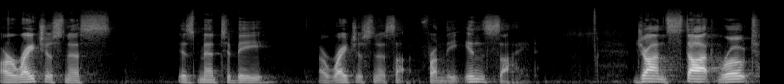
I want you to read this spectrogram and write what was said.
Our righteousness is meant to be a righteousness from the inside. John Stott wrote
